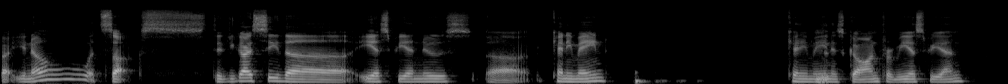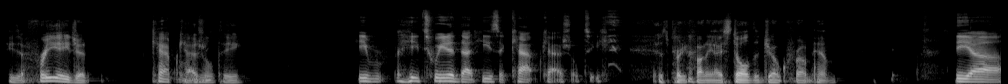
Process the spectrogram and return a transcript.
But you know what sucks? Did you guys see the ESPN news? Uh, Kenny Mayne. Kenny Mayne is gone from ESPN. He's a free agent, cap Oh, casualty. He he tweeted that he's a cap casualty. It's pretty funny. I stole the joke from him. the uh,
